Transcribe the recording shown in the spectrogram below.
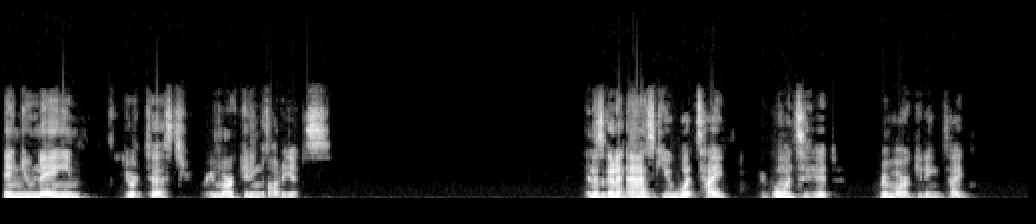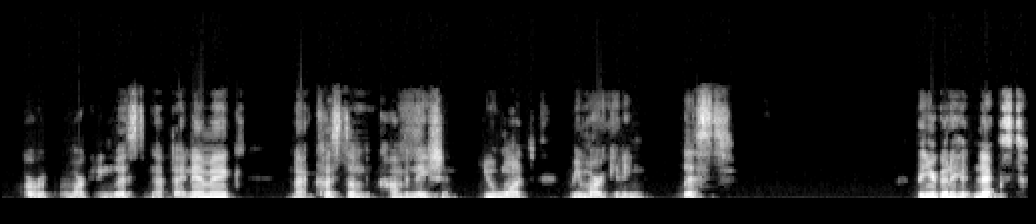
and you name your test remarketing audience. And it's going to ask you what type you're going to hit remarketing type or remarketing list, not dynamic, not custom combination. You want remarketing list. Then you're going to hit next.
